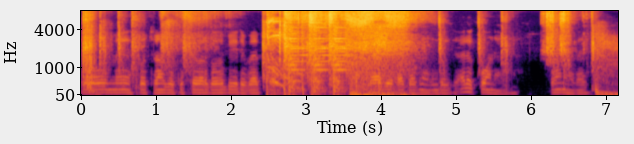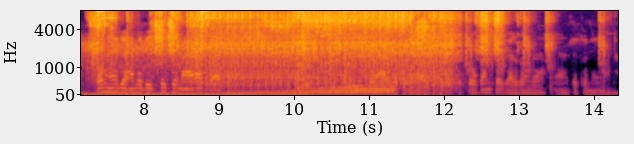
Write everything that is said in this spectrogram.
तो मैं सोच रहा हूँ कि किसी बार को भी रिवाइव कर। क्या बेटा तो अपने ज़िंदगी से? अरे कौन है? कौन है भाई? कौन है जो हमें पीछे से मारा था? तो तो टोकन से कर दूँगा यहाँ से तो नहीं मारा।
